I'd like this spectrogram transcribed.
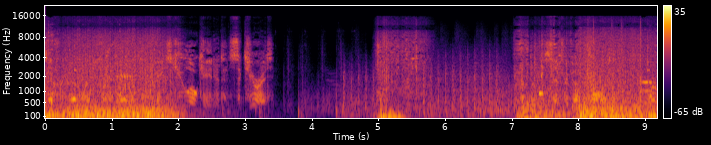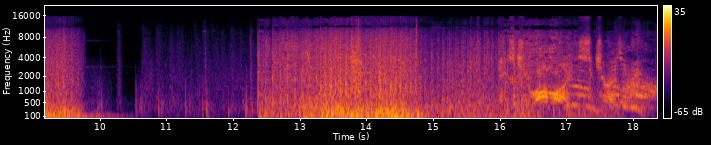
Sentry gun ready for deployment. HQ located. Secure it. Sentry gun deployed. HQ online. Secure it.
